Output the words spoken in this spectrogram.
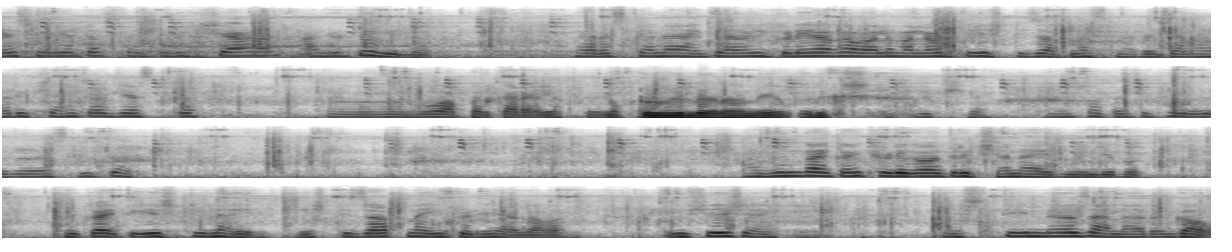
गाड्या येत असतात रिक्षा आणि टू व्हीलर या रस्त्याने आहे. त्या इकडे या गावाला मला वाटतं एस टी जात नसणार आहे. त्यामुळे रिक्षांचा जास्त वापर करायला लागतो टू लोकांना. व्हीलर आणि रिक्षा. रिक्षा. आणि स्वतःची फोर व्हीलर असली तर. अजून काय काय खेडेगावात रिक्षा नाहीत म्हणजे बघ. हे काय ती एस टी नाही. एस टी जात नाही इकडे ह्या गावात विशेष आहे. एस टी न जाणारं गाव.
